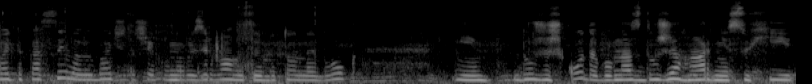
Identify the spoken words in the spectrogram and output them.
бать, така сила, ви бачите, що як воно розірвало той бетонний блок. І дуже шкода, бо в нас дуже гарні сухі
